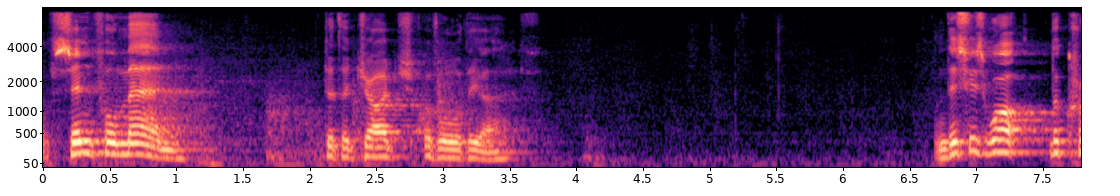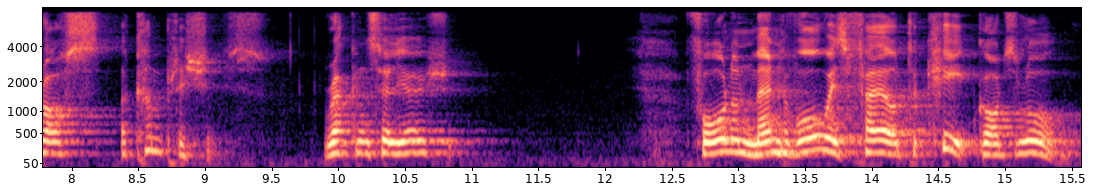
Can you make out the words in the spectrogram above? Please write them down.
of sinful men to the judge of all the earth. And this is what the cross accomplishes reconciliation. Fallen men have always failed to keep God's law.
